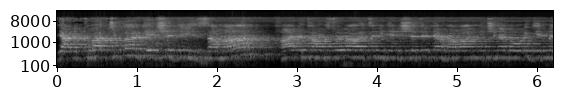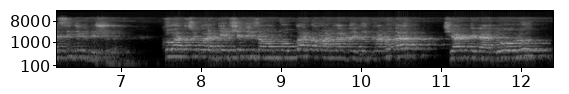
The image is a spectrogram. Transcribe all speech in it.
Yani kulakçıklar gevşediği zaman aynı tansiyon aletini genişletirken havanın içine doğru girmesi gibi düşünün. Kulakçıklar gevşediği zaman toplar damarlardaki kanı da kendine doğru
